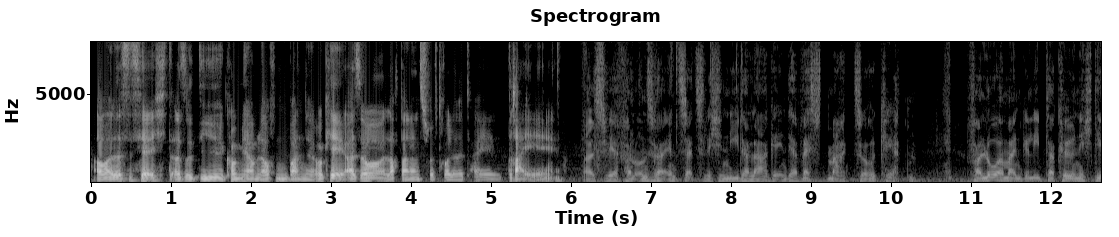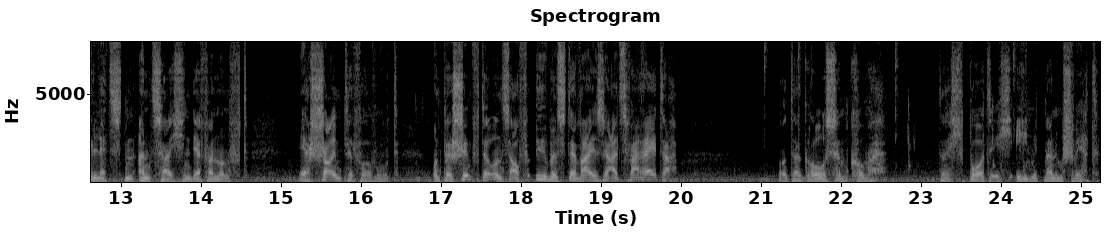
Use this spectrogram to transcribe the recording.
Aber das ist ja echt, also die kommen ja am laufenden Bande. Okay, also Lachdanans Schriftrolle Teil 3. Als wir von unserer entsetzlichen Niederlage in der Westmark zurückkehrten, verlor mein geliebter König die letzten Anzeichen der Vernunft. Er schäumte vor Wut und beschimpfte uns auf übelste Weise als Verräter. Unter großem Kummer durchbohrte ich ihn mit meinem Schwert.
